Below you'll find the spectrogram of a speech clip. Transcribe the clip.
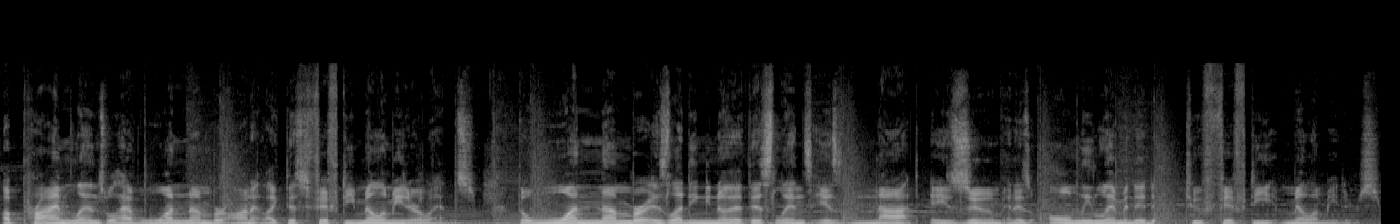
A prime lens will have one number on it like this 50 millimeter lens. The one number is letting you know that this lens is not a zoom and is only limited to 50 millimeters.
